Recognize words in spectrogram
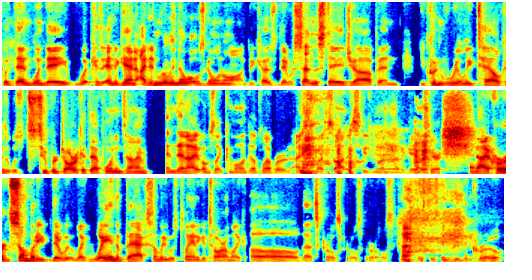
But then when they, because and again, I didn't really know what was going on because they were setting the stage up, and you couldn't really tell because it was super dark at that point in time. And then I, I was like, "Come on, Def Leppard! I need my son. He's running out of gas here." And I heard somebody there was like way in the back, somebody was playing a guitar. I'm like, "Oh, that's girls, girls, girls. This is going to be the Crue."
